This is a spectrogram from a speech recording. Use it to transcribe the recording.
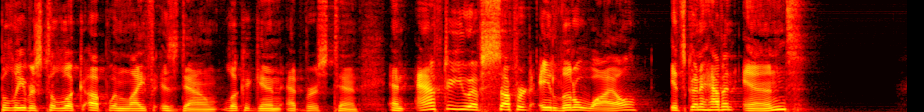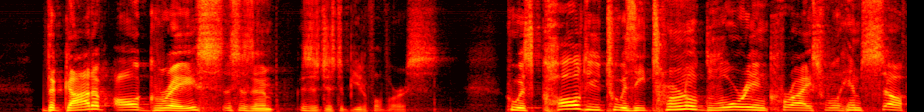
believers to look up when life is down. Look again at verse 10. And after you have suffered a little while, it's going to have an end. The God of all grace, this is, an, this is just a beautiful verse, who has called you to his eternal glory in Christ, will himself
